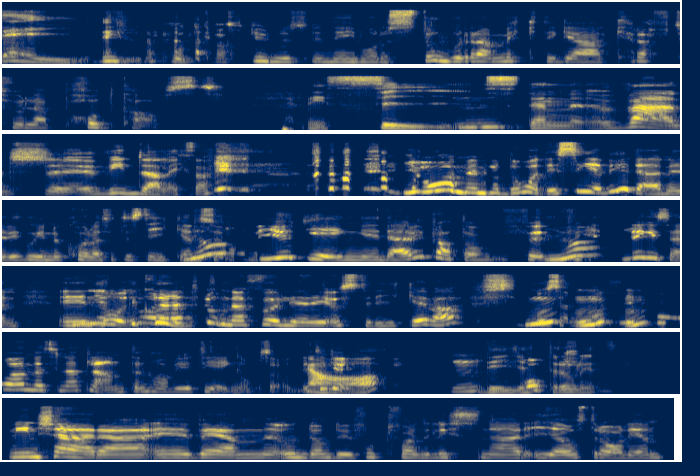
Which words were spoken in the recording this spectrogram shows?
Yay! Lilla podcast. Gud, nu, nej, vår stora, mäktiga, kraftfulla podcast. Precis, Mm. den eh, världsvida liksom. Ja, men vadå, det ser vi ju där när vi går in och kollar statistiken. Ja. Så har vi ju ett gäng, där vi pratade om för, Ja. för länge sedan. Eh, några trogna följare i Österrike, va? Mm, och sen mm, mm. på andra sidan Atlanten har vi ett gäng också. Det jag Ja, är mm. det är Och- jätteroligt. Min kära eh, vän, undrar om du fortfarande lyssnar i Australien?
